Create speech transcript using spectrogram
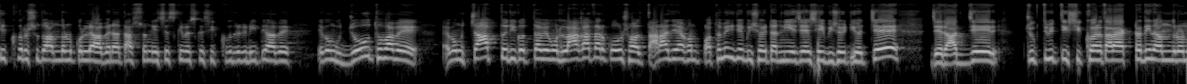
শিক্ষকরা শুধু আন্দোলন করলে হবে না, তার সঙ্গে এসএসকে মেসকে শিক্ষকদেরকে নিতে হবে এবং যৌথভাবে এবং চাপ তৈরি করতে হবে এবং লাগাতার কৌশল। তারা যে এখন প্রাথমিক যে বিষয়টা নিয়েছে, সেই বিষয়টি হচ্ছে যে রাজ্যের চুক্তিভিত্তিক শিক্ষকরা তারা একটা দিন আন্দোলন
